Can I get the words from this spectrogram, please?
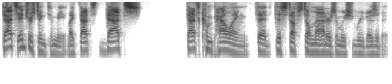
That's interesting to me. Like that's, that's, that's compelling that this stuff still matters and we should revisit it.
